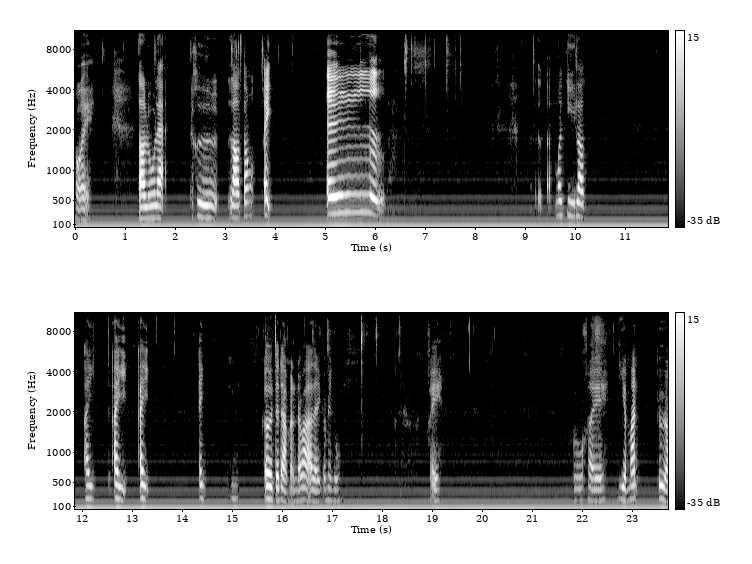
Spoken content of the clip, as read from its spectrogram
โอ้ยเรารู้แหล้วคือเราต้อง เอ้ย เออ เมื่อกี้เรา ไอ ไอ ไอ ไอ เออ จะด่ามันได้ว่าอะไรก็ไม่รู้ โอเค โอเค เหยียบมัน เอือ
